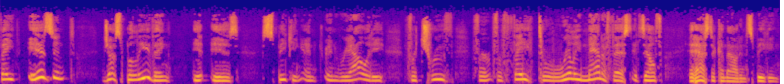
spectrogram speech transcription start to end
Faith isn't just believing, it is speaking. And in reality, for truth, for, for faith to really manifest itself, it has to come out in speaking.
